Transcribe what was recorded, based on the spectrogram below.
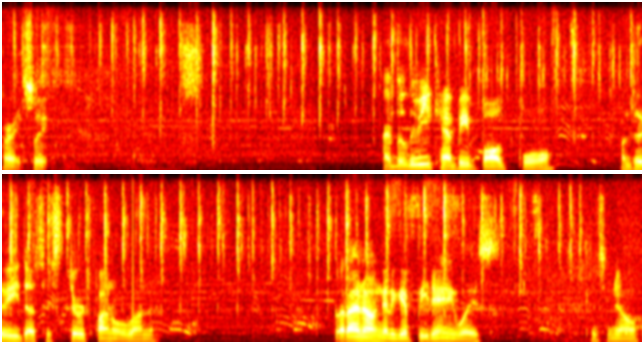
Alright, sweet. I believe he can't be Bald Bull until he does his third final run. But I know I'm gonna get beat anyways. Because, you know,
